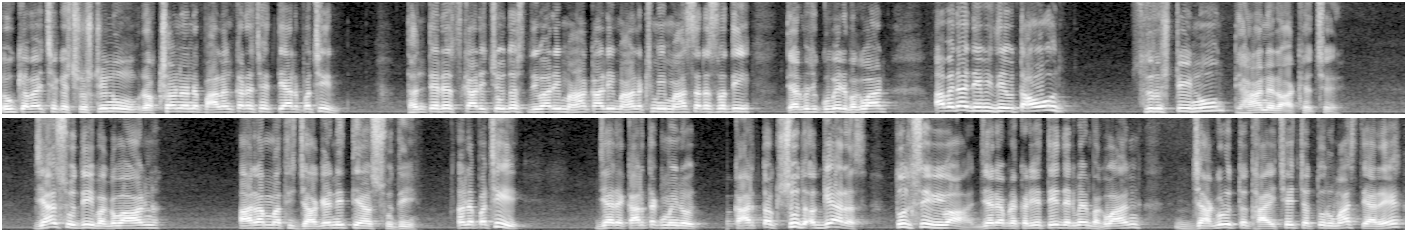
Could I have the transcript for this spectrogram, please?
એવું કહેવાય છે કે સૃષ્ટિનું રક્ષણ અને પાલન કરે છે. ત્યાર પછી ધનતેરસ, કાળી ચૌદસ, દિવાળી, મહાકાળી, મહાલક્ષ્મી મહાસરસ્વતી ત્યાર પછી કુબેર ભગવાન. આ બધા દેવી દેવતાઓ સૃષ્ટિનું ધ્યાન રાખે છે. જ્યાં સુધી ભગવાન આરામમાંથી જાગે નહીં, ત્યાં સુધી. અને પછી જ્યારે કારતક મહિનો, કારતક સુદ અગિયારસ તુલસી વિવાહ જ્યારે આપણે કરીએ, તે દરમિયાન ભગવાન જાગૃત થાય છે, ચતુર્માસ ત્યારે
